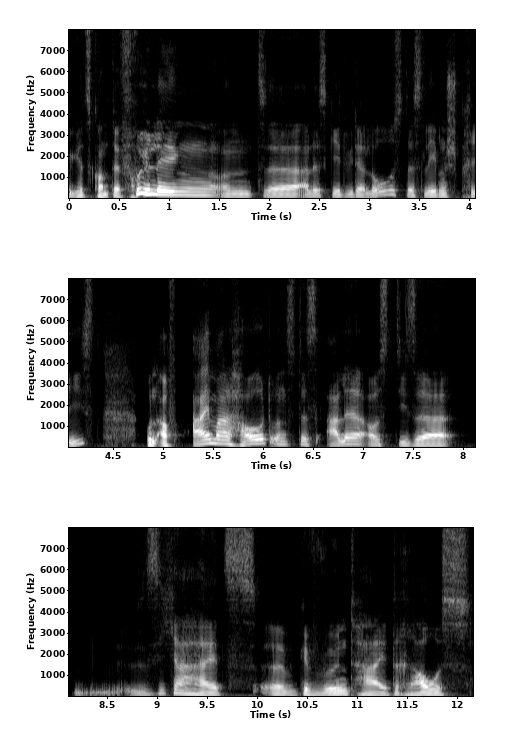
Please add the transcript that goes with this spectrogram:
jetzt kommt der Frühling und äh, alles geht wieder los, das Leben sprießt. Und auf einmal haut uns das alle aus dieser Sicherheitsgewöhntheit raus.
